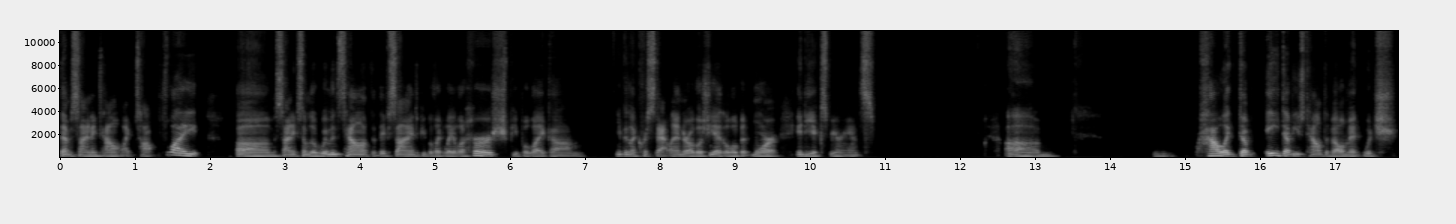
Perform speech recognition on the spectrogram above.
them signing talent like Top Flight, um, signing some of the women's talent that they've signed, people like Leyla Hirsch, people like um, even like Kris Statlander, although she had a little bit more indie experience. Um, how like AEW's talent development, which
